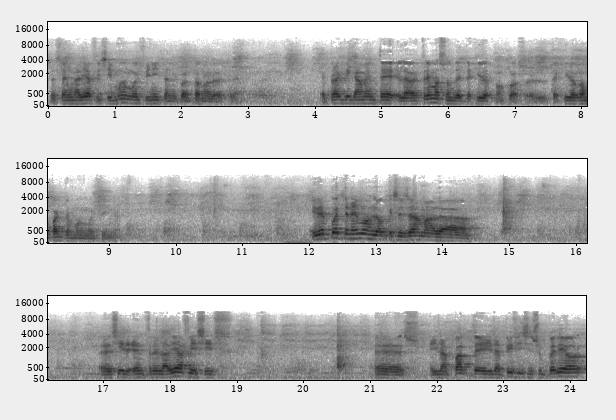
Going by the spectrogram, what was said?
Se hace una diáfisis muy, muy finita en el contorno de los extremos. Prácticamente, los extremos son de tejido esponjoso, el tejido compacto es muy, muy fino. Y después tenemos lo que se llama la, es decir, entre la diáfisis y la parte y la epífisis superior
